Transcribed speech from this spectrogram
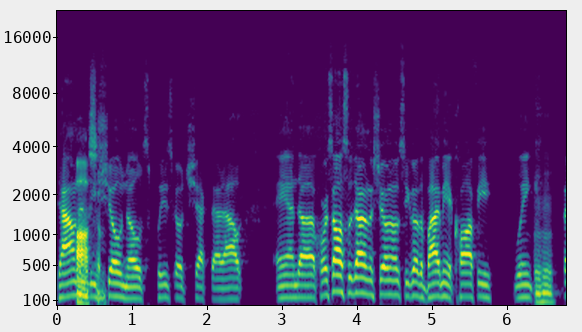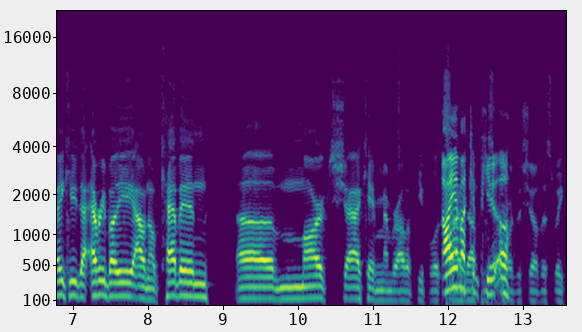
down in the show notes. Please go check that out. And uh, of course, also down in the show notes, you go to buy me a coffee link. Mhm. Thank you to everybody. I don't know Kevin, uh, Mark. Sh- I can't remember all the people. that I am a computer. supported the show this week.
